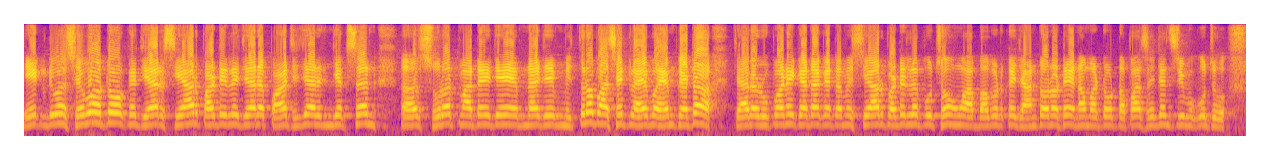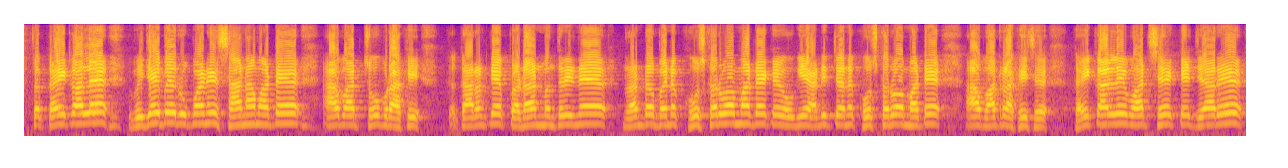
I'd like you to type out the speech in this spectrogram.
એક દિવસ એવો હતો કે જ્યારે સી આર પાટીલે જ્યારે પાંચ હજાર ઇન્જેક્શન સુરત માટે જે એમના જે મિત્રો પાસે જ લાવ્યા એમ કહેતા ત્યારે રૂપાણી કહેતા કે તમે સી આર પાટીલને પૂછો હું આ બાબત કંઈ જાણતો નથી એના માટે હું તપાસ એજન્સી મૂકું છું. તો ગઈકાલે વિજયભાઈ રૂપાણી શાના માટે આ વાત ચૂપ રાખી. કારણ કે પ્રધાનમંત્રીને નરેન્દ્રભાઈને ખુશ કરવા માટે કે યોગી આદિત્યને ખુશ કરવા માટે આ વાત રાખી છે. ગઈકાલની વાત છે કે જ્યારે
